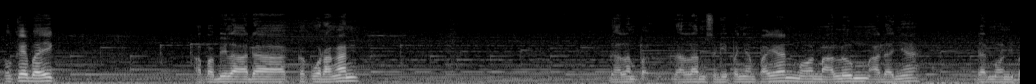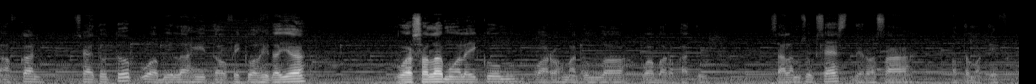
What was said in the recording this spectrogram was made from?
Oke baik, apabila ada kekurangan dalam dalam segi penyampaian mohon maklum adanya dan mohon dimaafkan. Saya tutup wabillahi taufik wal hidayah. Wassalamualaikum warahmatullahi wabarakatuh. Salam sukses di Rosa Otomotif.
